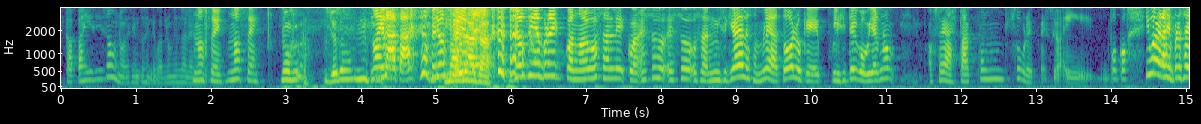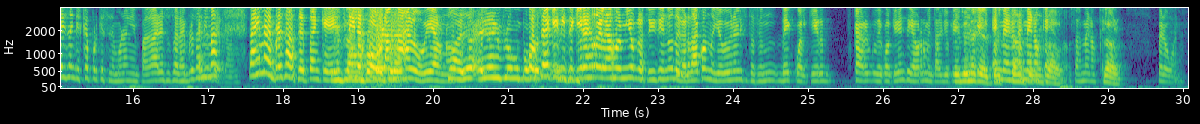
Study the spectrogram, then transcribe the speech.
Capaz y si son 924 mil dólares. No sé, no sé. No, claro. Yo tengo. mm. No hay data. Yo No hay data. yo siempre cuando algo sale, eso, eso, o sea, ni siquiera de la asamblea, todo lo que publicita el gobierno, o sea, está con un sobreprecio ahí un poco. Y bueno, las empresas dicen que es que porque se demoran en pagar eso, o sea, las empresas Eso mismas, las mismas empresas aceptan que Inflan sí les cobran pre- más al gobierno. No, ellos, ellos inflan un poco. O sea que ni siquiera es relajo el mío que lo estoy diciendo, de verdad, cuando yo veo una licitación de cualquier cargo, de cualquier entidad gubernamental, yo pienso que, que el es menos, es que eso, o sea, es menos que Claro. eso. Pero bueno.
